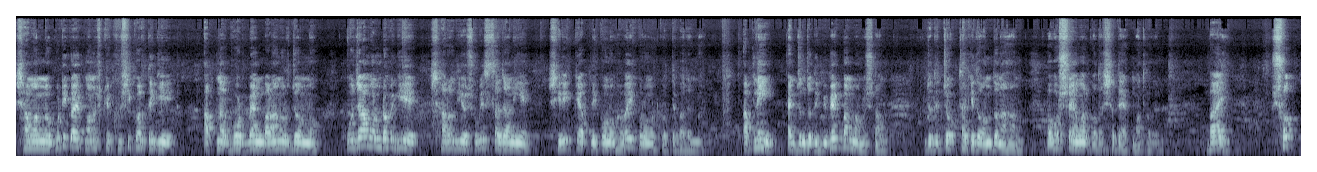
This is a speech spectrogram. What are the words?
সামান্য গুটি কয়েক মানুষকে খুশি করতে গিয়ে আপনার ভোট ব্যাংক বাড়ানোর জন্য পূজা মণ্ডপে গিয়ে শারদীয় শুভেচ্ছা জানিয়ে শিরিককে আপনি কোনোভাবেই প্রমোট করতে পারেন না। আপনি একজন যদি বিবেকবান মানুষ হন, যদি চোখ থাকিতে অন্ধ না হন, অবশ্যই আমার কথার সাথে একমত হবেন। ভাই, সত্য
